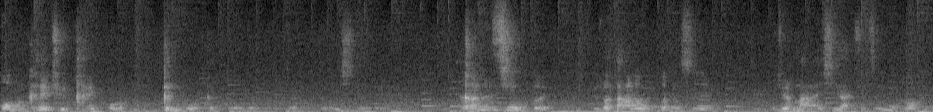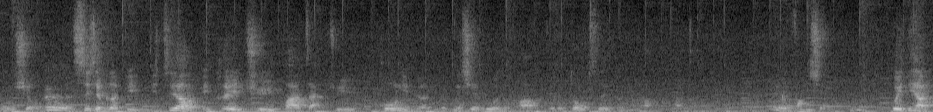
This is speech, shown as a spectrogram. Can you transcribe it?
我们可以去开拓更多更多的的的一些可能性。对，比如说大陆或者是。我觉得马来西亚学生也都很优秀，嗯，世界各地，你只要你可以去发展、去铺你的那些路的话，我觉得都是一个很好的发展一个方向。嗯，不一定要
